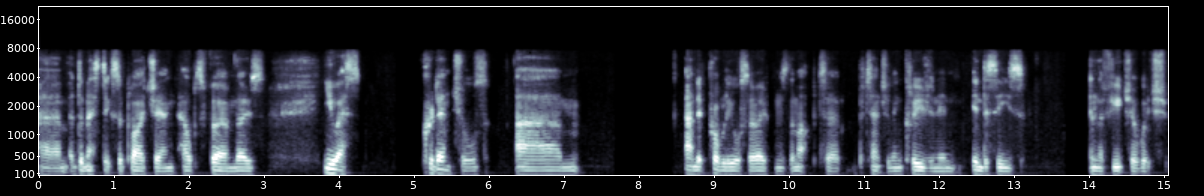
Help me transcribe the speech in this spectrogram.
um, a domestic supply chain, helps firm those US credentials, um, and it probably also opens them up to potential inclusion in indices in the future, which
